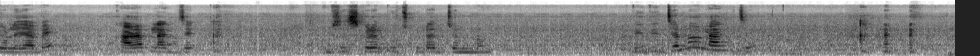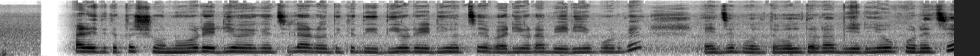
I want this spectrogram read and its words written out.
চলে যাবে। খারাপ লাগছে, বিশেষ করে পুচকুটার জন্য। দিদির জন্যও লাগছে। আর এদিকে তো সোনুও রেডি হয়ে গেছিল, আর ওদিকে দিদিও রেডি হচ্ছে, এবারই ওরা বেরিয়ে পড়বে। এই যে বলতে বলতে ওরা বেরিয়েও পড়েছে।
